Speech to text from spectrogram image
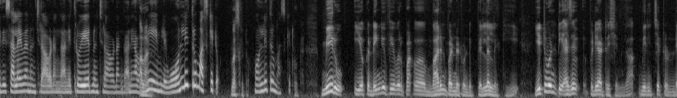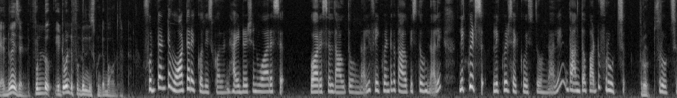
ఇది సలైవా నుంచి రావడం కానీ త్రూ ఎయిర్ నుంచి రావడం కానీ అవన్నీ ఏం లేవు. Only through mosquito. Mosquito. Only through mosquito. Okay. మీరు ఈ యొక్క డెంగ్యూ ఫీవర్ బారిన పడినటువంటి పిల్లలకి ఎటువంటి యాజ్ ఎ పిడియాట్రిషియన్గా మీరు ఇచ్చేటువంటి అడ్వైజ్ అండి ఫుడ్ ఎటువంటి ఫుడ్ని తీసుకుంటే బాగుంటుంది అంటారు ఫుడ్ అంటే వాటర్ ఎక్కువ తీసుకోవాలండి. హైడ్రేషన్ ఓఆర్ఎస్ ఓఆర్ఎస్ఎల్ తాగుతూ ఉండాలి. ఫ్రీక్వెంట్గా తాగిపిస్తూ ఉండాలి. లిక్విడ్స్ లిక్విడ్స్ ఎక్కువ ఇస్తూ ఉండాలి. దాంతోపాటు ఫ్రూట్స్. ఫ్రూట్స్. ఫ్రూట్స్.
